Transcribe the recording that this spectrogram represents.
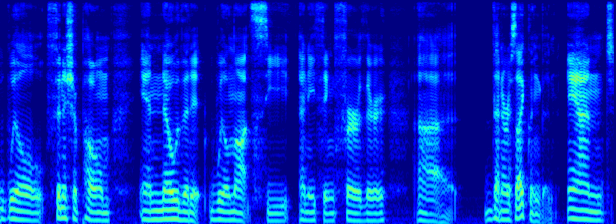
will finish a poem and know that it will not see anything further uh, than a recycling bin. And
